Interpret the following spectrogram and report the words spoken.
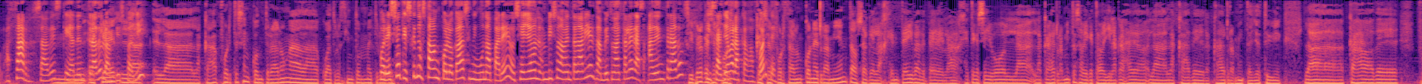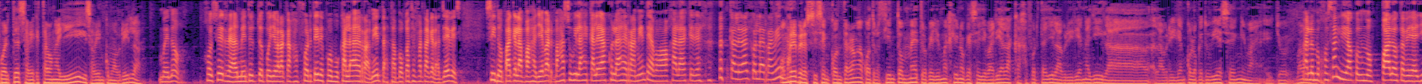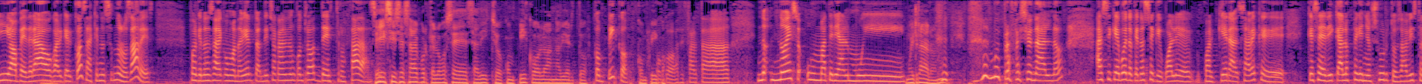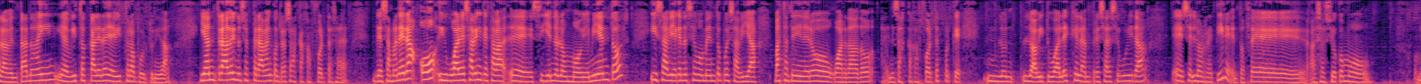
azar, ¿sabes? Que han Mm, entrado es y lo que han visto la- allí. la- las cajas fuertes se encontraron a 400 metros. Por eso que es que no estaban colocadas en ninguna pared. O sea, ellos han visto una ventana abierta, han visto unas escaleras, han entrado Sí, pero que y se, se han llevado las cajas que se fuertes. esforzaron con herramientas, o sea que la gente iba de la gente que se llevó la, la caja de herramientas sabía que estaba allí la caja la- las cajas de las cajas de herramientas, yo estoy bien. Las cajas de fuertes sabía que estaban allí y sabían cómo Bueno, José, realmente tú te puedes llevar la caja fuerte y después buscar las herramientas. Tampoco hace falta que las lleves, sino para que las vas a llevar. Vas a subir las escaleras con las herramientas y vas a bajar las escaleras con las herramientas. Hombre, pero si se encontraron a 400 metros, que yo imagino que se llevarían las cajas fuertes allí, la abrirían allí, y la, la abrirían con lo que tuviesen. y yo, a lo mejor se han liado con unos palos que había allí o pedrado o cualquier cosa. Es que no, no lo sabes. Porque no se sabe cómo han abierto. Han dicho que han encontrado destrozadas. Sí, sí se sabe porque luego se, se ha dicho, con pico lo han abierto. Con pico. Con pico. Tampoco hace falta. No, no es un material muy. Muy raro, ¿no? muy profesional, ¿no? Así que bueno, que no sé, que igual eh, cualquiera, ¿sabes? Que, que se dedica a los pequeños hurtos. Ha visto la ventana ahí y ha visto escalera y ha visto la oportunidad. Y ha entrado y no se esperaba encontrarse las cajas fuertes ¿sabes? de esa manera. O igual es alguien que estaba eh, siguiendo los movimientos y sabía que en ese momento pues había bastante dinero guardado en esas cajas fuertes porque lo, habitual es que la empresa de seguridad eh, se lo retire. Entonces, ha sido como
